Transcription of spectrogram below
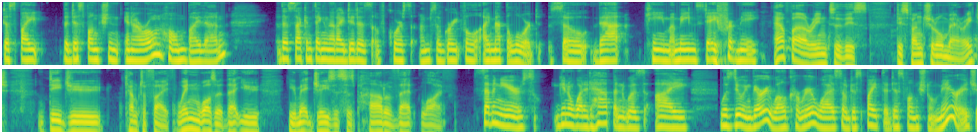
despite the dysfunction in our own home by then. The second thing that I did is, of course, I'm so grateful I met the Lord. So that came a mainstay for me. How far into this dysfunctional marriage did you come to faith? When was it that you you met Jesus as part of that life? 7 years. You know what had happened was I was doing very well career wise. So, despite the dysfunctional marriage,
